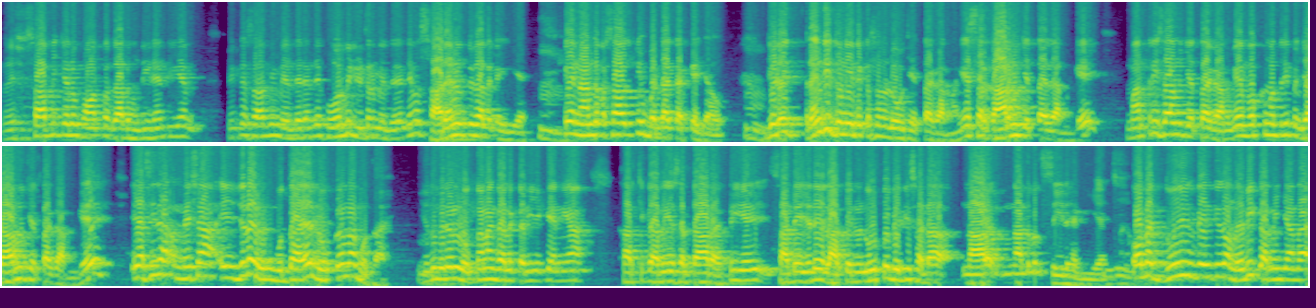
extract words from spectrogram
ਮਿਨਿਸਟਰ ਸਾਹਿਬ ਵੀ ਚਲੋ ਫੋਨ 'ਤੇ ਗੱਲ ਹੁੰਦੀ ਰਹਿੰਦੀ ਹੈ ਸਪੀਕਰ ਸਾਹਿਬ ਵੀ ਮਿਲਦੇ ਰਹਿੰਦੇ ਹੋਰ ਵੀ ਲੀਡਰ ਮਿਲਦੇ ਰਹਿੰਦੇ ਮੈਂ ਸਾਰਿਆਂ ਨੂੰ ਇੱਕ ਗੱਲ ਕਹੀ ਹੈ ਕਿ ਆਨੰਦਪੁਰ ਸਾਹਿਬ ਤੁਸੀਂ ਵੱਡਾ ਕਰਕੇ ਜਾਓ। ਜਿਹੜੇ ਰਹਿੰਦੀ ਦੁਨੀਆ ਦੇ ਕਿਸੇ ਨੂੰ ਲੋਕ ਚੇਤਾ ਕਰਨਗੇ ਸਰਕਾਰ ਨੂੰ ਚੇਤਾ ਕਰਨਗੇ ਮੰਤਰੀ ਸਾਹਿਬ ਨੂੰ ਚੇਤਾ ਕਰਨਗੇ ਮੁੱਖ ਮੰਤਰੀ ਪੰਜਾਬ ਨੂੰ ਚੇਤਾ ਕਰਨਗੇ ਇਹ ਅਸੀਂ ਤਾਂ ਹਮੇਸ਼ਾ ਇਹ ਜਿਹੜਾ ਮੁੱਦਾ ਹੈ ਲੋਕਾਂ ਦਾ ਮੁੱਦਾ ਹੈ ਜਦੋਂ ਮੇਰੇ ਲੋਕਾਂ ਨਾਲ ਗੱਲ ਕਰੀਏ ਕਿ ਇੰਨੀਆਂ ਖਰਚ ਕਰ ਰਹੀ ਹੈ ਸਰਕਾਰ ਵੀ ਇਹ ਸਾਡੇ ਜਿਹੜੇ ਇਲਾਕੇ ਨੂੰ ਨੂਰਪੁਰ ਵਿੱਚ ਸਾਡਾ ਨਾਲ ਆਨੰਦਪੁਰ ਤਹਿਸੀਲ ਹੈਗੀ ਹੈ। ਔਰ ਮੈਂ ਦੂਜੀ ਬੇਨਤੀ ਤੁਹਾਨੂੰ ਇਹ ਵੀ ਕਰਨੀ ਚਾਹੁੰਦਾ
